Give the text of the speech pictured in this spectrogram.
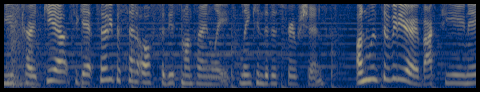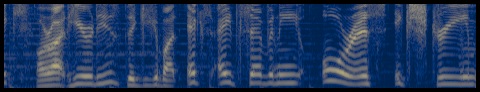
Use code GEAR to get 30% off for this month only. Link in the description. On with the video. Back to you, Nick. All right, here it is, the Gigabyte X870 Aorus Extreme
